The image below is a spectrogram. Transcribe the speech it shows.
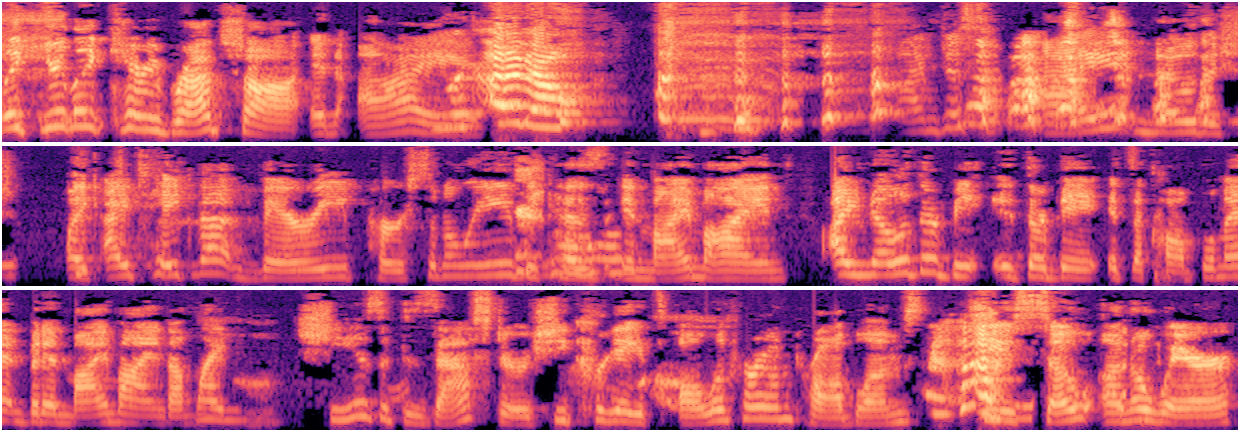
like you're like Carrie Bradshaw," and I like I know. I'm just I know the sh- like I take that very personally because in my mind, I know they're be they're be it's a compliment, but in my mind, I'm like, mm. she is a disaster. She creates all of her own problems. She is so unaware.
